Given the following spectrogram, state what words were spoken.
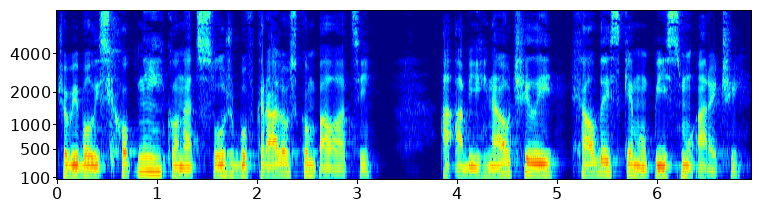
čo by boli schopní konať službu v kráľovskom paláci a aby ich naučili chaldejskému písmu a reči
